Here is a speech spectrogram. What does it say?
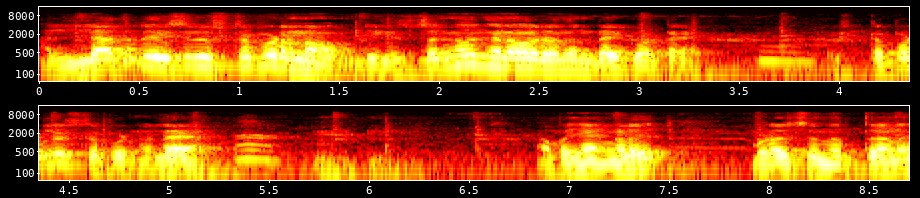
അല്ലാത്ത ഡേയ്സിൽ ഇഷ്ടപ്പെടണോ? ദിവസങ്ങൾ ഇങ്ങനെ ഓരോന്നുണ്ടായിക്കോട്ടെ. ഇഷ്ടപ്പെടല ഇഷ്ടപ്പെടണം അല്ലേ? അപ്പൊ ഞങ്ങൾ ഇവിടെ വെച്ച് നിർത്താണ്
